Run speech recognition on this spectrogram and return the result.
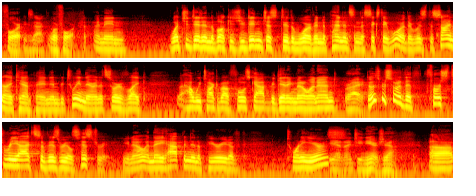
for it Exactly. were for. I mean, what you did in the book is you didn't just do the War of Independence and the Six Day War. There was the Sinai campaign in between there, and it's sort of like how we talk about foolscap, beginning, middle, and end. Right. Those were sort of the first three acts of Israel's history, you know, and they happened in a period of 20 years. Yeah, 19 years, yeah. Uh,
